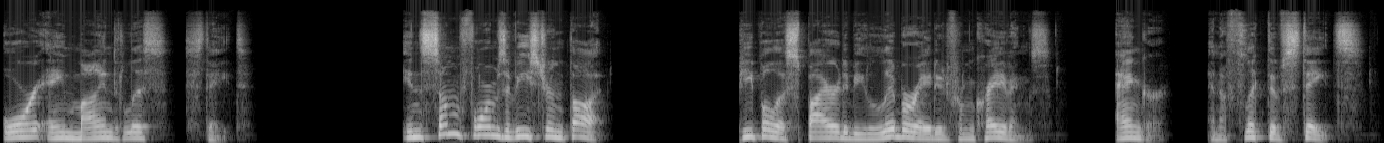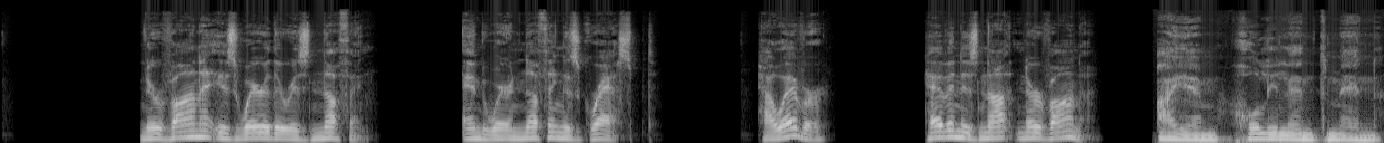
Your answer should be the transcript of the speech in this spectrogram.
or a mindless state. In some forms of Eastern thought, people aspire to be liberated from cravings, anger, and afflictive states. Nirvana is where there is nothing, and where nothing is grasped. However, heaven is not nirvana. I am Holy Land Man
